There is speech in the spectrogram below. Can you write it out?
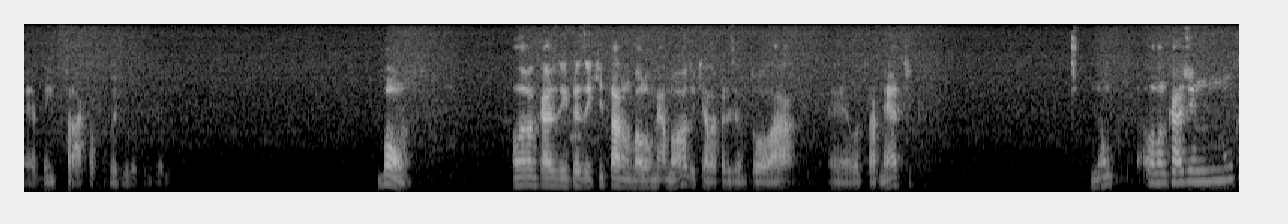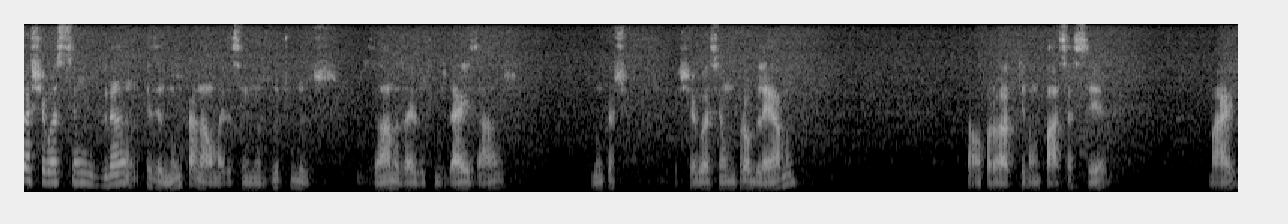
é bem fraca a curva de lucros ali. Bom, a alavancagem da empresa aqui está num valor menor do que ela apresentou lá, é, outra métrica. Não, a alavancagem nunca chegou a ser um grande, quer dizer, nunca não, mas assim, nos últimos anos, aí, nos últimos 10 anos, nunca chegou a ser um problema. Então é provável que não passe a ser. Mas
